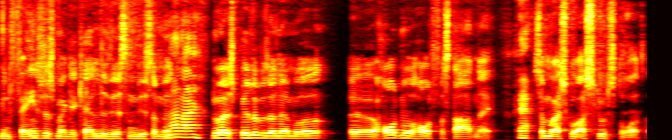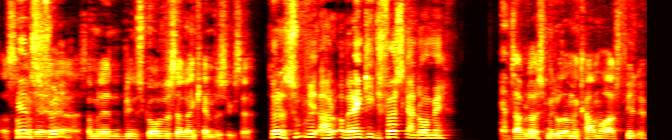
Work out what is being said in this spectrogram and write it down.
mine fans, hvis man kan kalde det det, sådan ligesom, at Nej, nej. nu har jeg spillet på den her måde, øh, hårdt mod hårdt fra starten af, Ja. så må jeg sgu også slutte stort, og så, Ja, må det, så må det blive en skuffelse eller en kæmpe succes. Det var da super. Og og hvordan gik det første gang, du var med? Jamen, der blev jeg smidt ud af min kammerat Philip.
